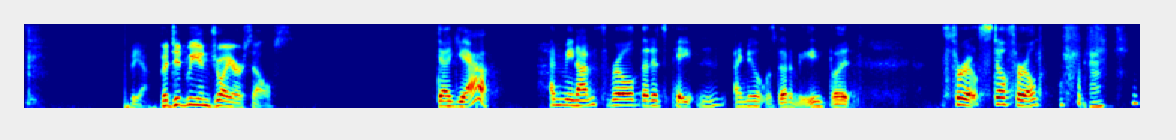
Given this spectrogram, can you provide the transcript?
But yeah. But did we enjoy ourselves? Yeah, yeah. I mean, I'm thrilled that it's Peyton. I knew it was going to be, but thrilled, still thrilled. Mhm.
